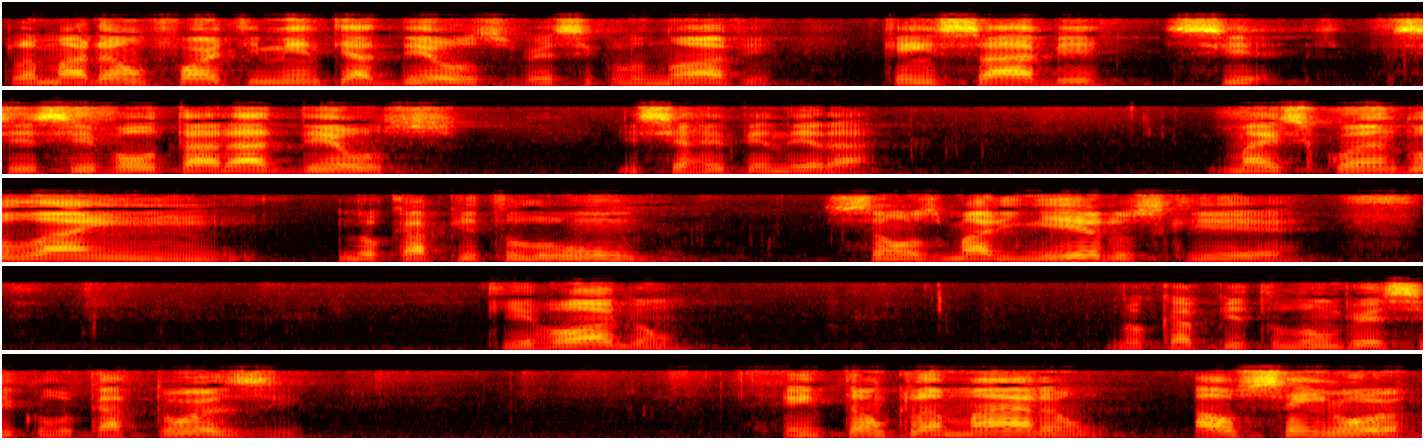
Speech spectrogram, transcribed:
Clamarão fortemente a Deus, versículo 9. Quem sabe se se, se voltará a Deus e se arrependerá. Mas quando lá em, no capítulo 1 são os marinheiros que, que rogam, no capítulo 1, versículo 14, então clamaram ao Senhor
